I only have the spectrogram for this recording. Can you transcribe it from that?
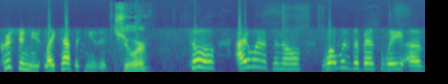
Christian music, like Catholic music. Sure. So I wanted to know what was the best way of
